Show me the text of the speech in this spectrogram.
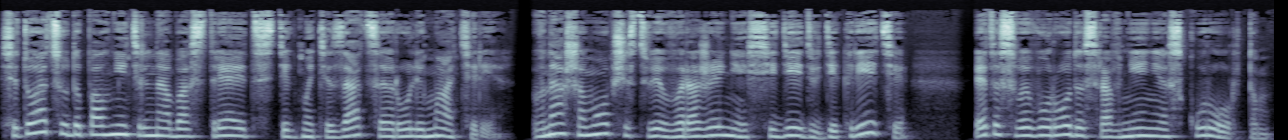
Ситуацию дополнительно обостряет стигматизация роли матери. В нашем обществе выражение «сидеть в декрете» — это своего рода сравнение с курортом.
